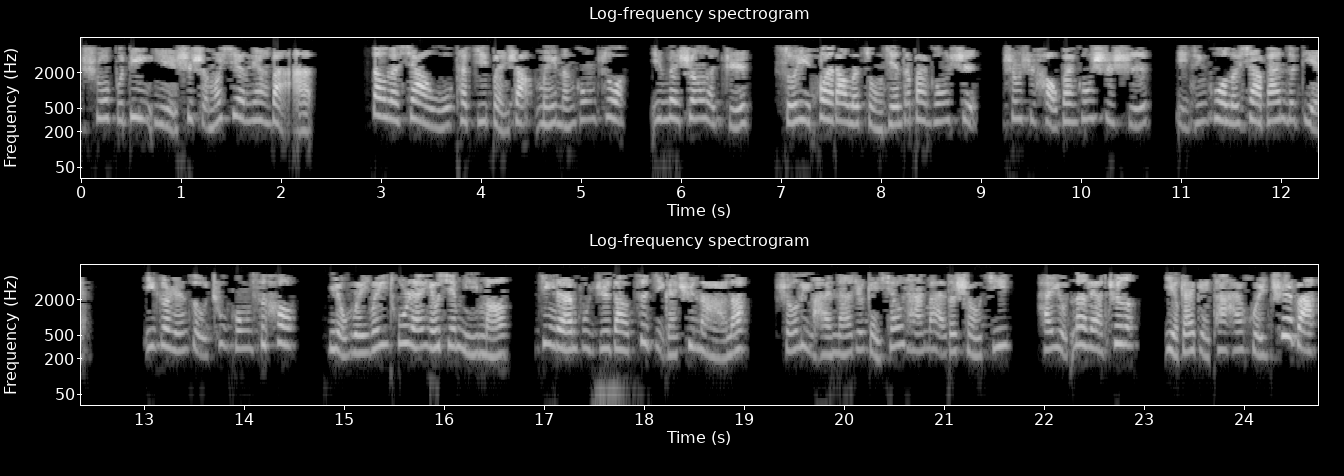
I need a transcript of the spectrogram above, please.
说不定也是什么限量版。到了下午，他基本上没能工作，因为升了职，所以换到了总监的办公室。收拾好办公室时，已经过了下班的点。一个人走出公司后，柳微微突然有些迷茫，竟然不知道自己该去哪了。手里还拿着给萧谈买的手机，还有那辆车，也该给他还回去吧。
